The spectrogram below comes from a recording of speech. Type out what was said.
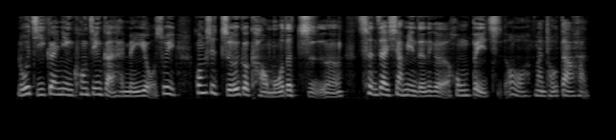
逻辑概念、空间感还没有，所以光是折一个烤模的纸呢，衬在下面的那个烘焙纸，哦，满头大汗。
